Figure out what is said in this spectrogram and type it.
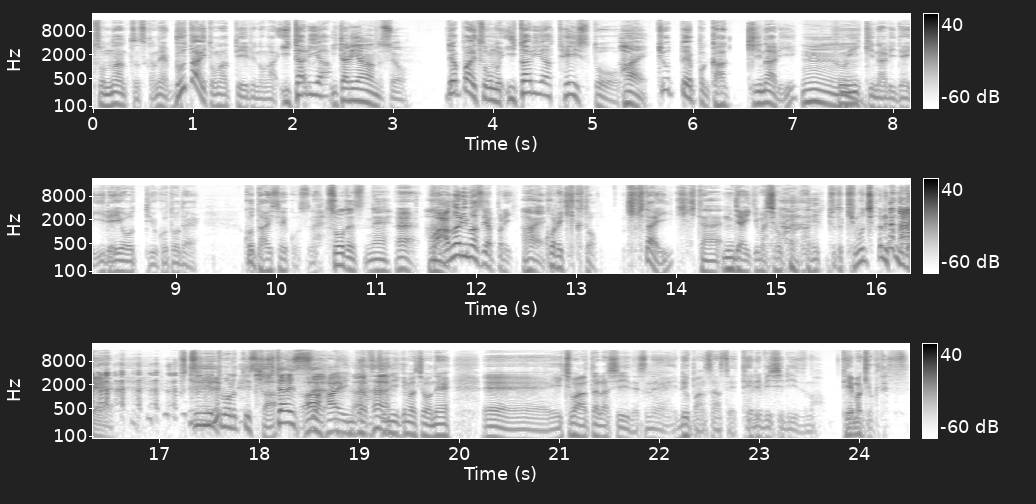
そのなんていうんですかね舞台となっているのがイタリア。イタリアなんですよやっぱりそのイタリアテイストをはい。ちょっとやっぱ楽器なり雰雰囲気なりで入れようっていうことでこれ大成功ですね。そうですね。上がりますやっぱり。はい。これ聞くと。聞きたい？聞きたい。じゃあ行きましょうか。ちょっと気持ち悪いんで。普通に言ってもらっていいですか？聞きたいっす。あはい。じゃあ普通に行きましょうね。えー一番新しいですね「ルパン三世」テレビシリーズのテーマ曲です。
